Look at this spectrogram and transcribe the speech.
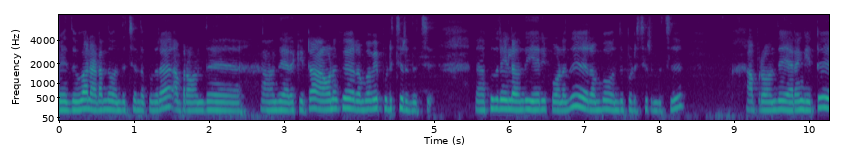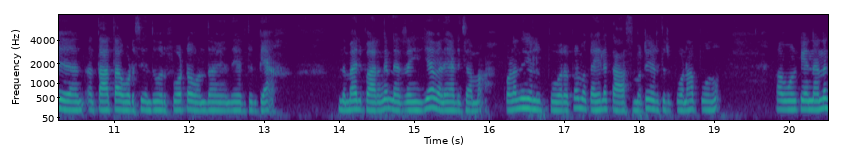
மெதுவாக நடந்து வந்துச்சு அந்த குதிரை. அப்புறம் வந்து வந்து இறக்கிட்டோம் அவனுக்கு ரொம்பவே பிடிச்சிருந்துச்சு. குதிரையில் வந்து ஏறி போனது ரொம்ப வந்து பிடிச்சிருந்துச்சு. அப்புறம் வந்து இறங்கிட்டு தாத்தாவோட சேர்ந்து ஒரு ஃபோட்டோ வந்து அவன் வந்து எடுத்துக்கிட்டேன். இந்த மாதிரி பாருங்கள் நிறைய விளையாட்டு ஜாமான். குழந்தைங்களுக்கு போகிறப்ப நம்ம கையில் காசு மட்டும் எடுத்துகிட்டு போனால் போதும். அவங்களுக்கு என்னென்ன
